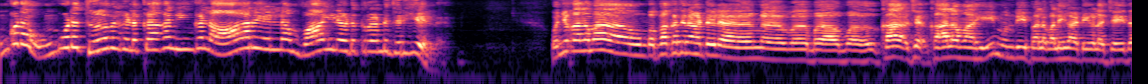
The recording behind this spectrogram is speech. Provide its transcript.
உங்களோட உங்களோட தேவைகளுக்காக நீங்கள் ஆறு எல்லாம் வாயில் எடுக்கிறேன்னு தெரியல. கொஞ்ச காலமாக உங்கள் பக்கத்து நாட்டில் காலமாகி முந்தி பல வழிகாட்டிகளை செய்த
